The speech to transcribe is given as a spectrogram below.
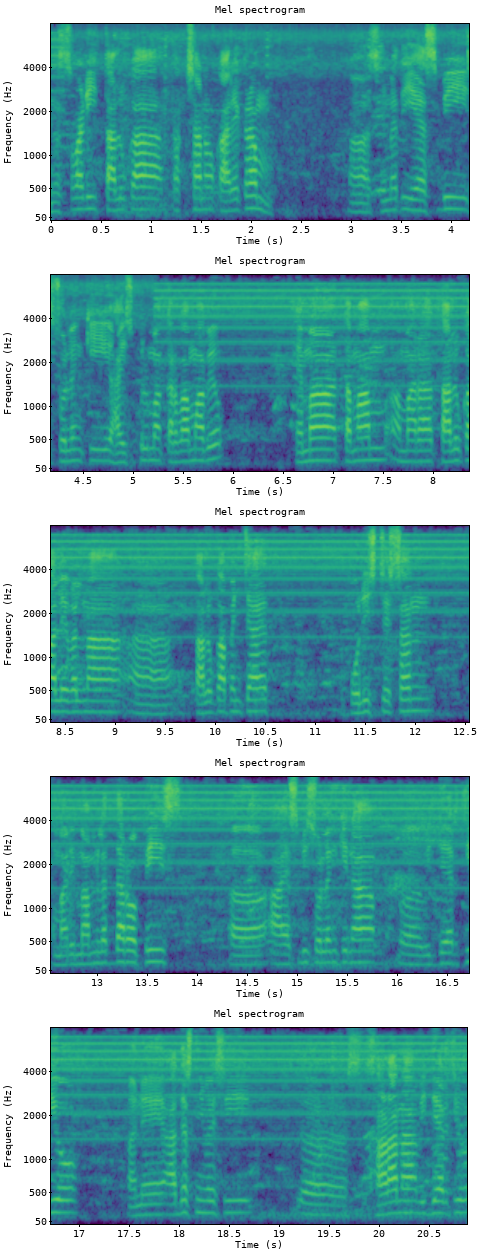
નસવાડી તાલુકા કક્ષાનો કાર્યક્રમ શ્રીમતી એસબી સોલંકી હાઈસ્કૂલમાં કરવામાં આવ્યો. એમાં તમામ અમારા તાલુકા લેવલના તાલુકા પંચાયત, પોલીસ સ્ટેશન, અમારી મામલતદાર ઓફિસ આ એસબી સોલંકીના વિદ્યાર્થીઓ અને આદર્શ નિવાસી શાળાના વિદ્યાર્થીઓ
